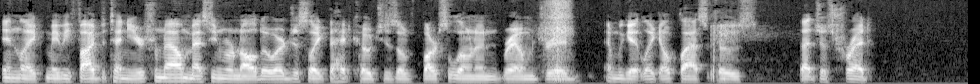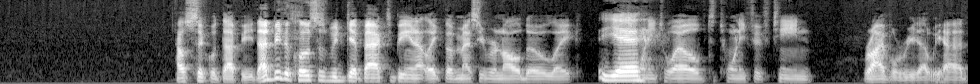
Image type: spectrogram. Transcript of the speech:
in like maybe five to ten years from now, Messi and Ronaldo are just like the head coaches of Barcelona and Real Madrid, and we get like El Clasicos that just shred. How sick would that be? That'd be the closest we'd get back to being at like the Messi Ronaldo like Yeah. 2012 to 2015 rivalry that we had.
